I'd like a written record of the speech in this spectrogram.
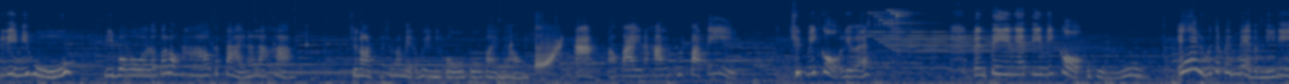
ูดิมีหู มีโบแล้วก็รองเท้ากระต่ายน่ารักค่ะ ชุดนอนชุดนอนเมดอุ้ยอันนี้โป๊โป๊ไปไม่เอา อะ ต่อไปนะคะ ชุดปาร์ตี้ ชุดมิโกะดีไหมเป็นธีมไงธีมมิโกะโอ้โหเอ๊ะหรือว่าจะเป็นเมดแบบนี้ดี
